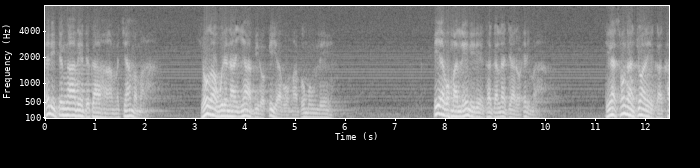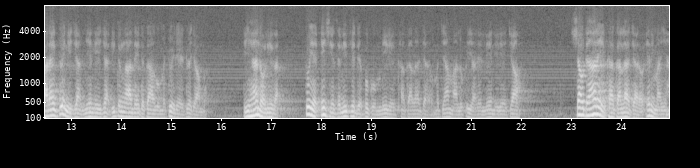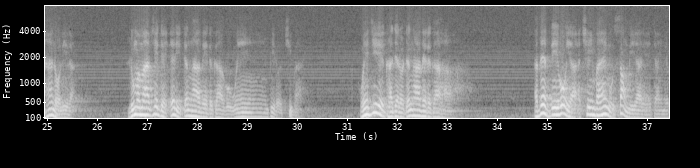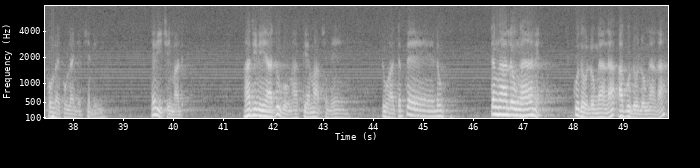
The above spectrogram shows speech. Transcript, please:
အဲ့ဒီတငါတဲ့တကားဟာမကြမ်းမမာယောဂဝေဒနာရပြီးတော့အိယာပေါ်မှာဘုံဘုံလဲအိယာပေါ်မှာလဲနေတဲ့အခါကလည်းကြတော့အဲ့ဒီမှာဒီကဆုံးခံကြွတဲ့အခါခါတိုင်းတွေ့နေကြမြင်နေကြဒီတငါတဲ့တကားကိုမတွေ့တဲ့အတွက်ကြောင့်မို့ဒီဟန်တော်လေးကသူ့ရဲ့အိရှင်ဇနီးဖြစ်တဲ့ပုဂ္ဂိုလ်မေးတဲ့အခါကလည်းကြတော့မကြမ်းပါလို့အိယာလည်းလဲနေတဲ့အကြောင်း လျှောက်ထားတဲ့အခါကလည်းကြတော့အဲ့ဒီမှာယဟန်တော်လေးကလူမမာဖြစ်တဲ့အဲ့ဒီတငါတဲ့တကားကိုဝင်ပြီးတော့ချိပါတယ်ဝင်ကြည့်တဲ့အခါကျတော့တငါတဲ့တကားဟာအသက်သေးဖို့ရာအချိန်ပိုင်းကိုစောင့်နေရတဲ့အတိုင်းပဲဖုတ်လိုက်ဖုတ်လိုက်နေဖြစ်နေပြီအဲ့ဒီအချိန်မှာငါဒီနေရာသူ့ကိုငါကယ်မဖြစ်မယ်သူဟာတသက်လုံးတငါလုပ်ငန်းနဲ့ကုသိုလ်လုပ်ငန်းလားအကုသိုလ်လုပ်ငန်းလား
